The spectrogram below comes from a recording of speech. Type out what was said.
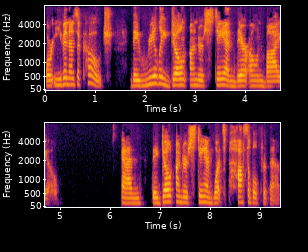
or even as a coach, they really don't understand their own bio and they don't understand what's possible for them.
